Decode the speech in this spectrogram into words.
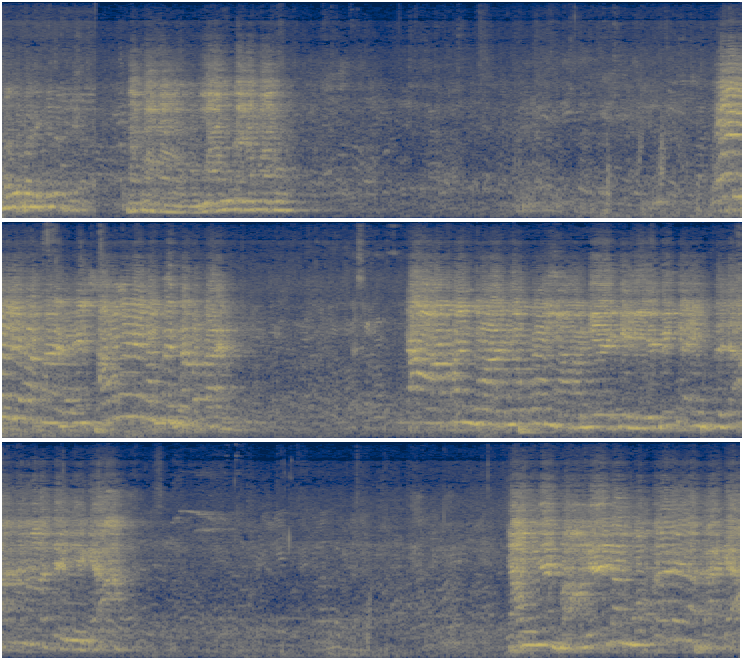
मारू का ना मारू मुझे बताए इंसानों से बताए क्या आतंकवादियों को मारने के लिए भी क्या इंतज़ार करना चाहिए क्या क्या उन्हें भागने का मौका देना था क्या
